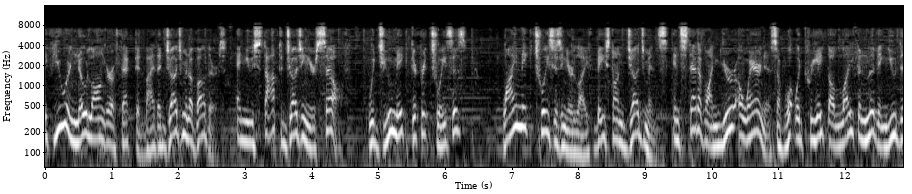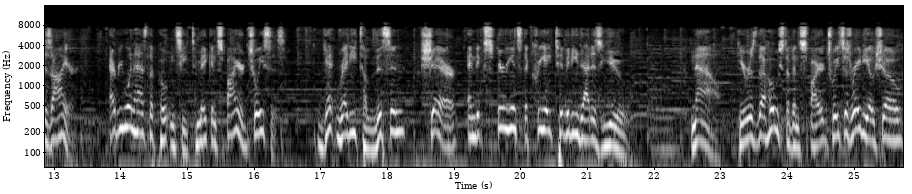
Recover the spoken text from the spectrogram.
If you were no longer affected by the judgment of others and you stopped judging yourself, would you make different choices? Why make choices in your life based on judgments instead of on your awareness of what would create the life and living you desire? Everyone has the potency to make inspired choices. Get ready to listen, share, and experience the creativity that is you. Now, here is the host of Inspired Choices Radio Show,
